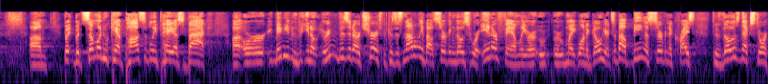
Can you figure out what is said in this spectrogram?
um, but but someone who can't possibly pay us back uh, or maybe even you know, or even visit our church because it's not only about serving those who are in our family or, or, or might want to go here. It's about being a servant of Christ to those next door,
